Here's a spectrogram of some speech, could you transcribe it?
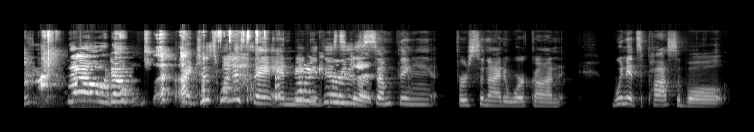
No, don't. I just want to say, and maybe this is it. something for Sinai to work on when it's possible.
